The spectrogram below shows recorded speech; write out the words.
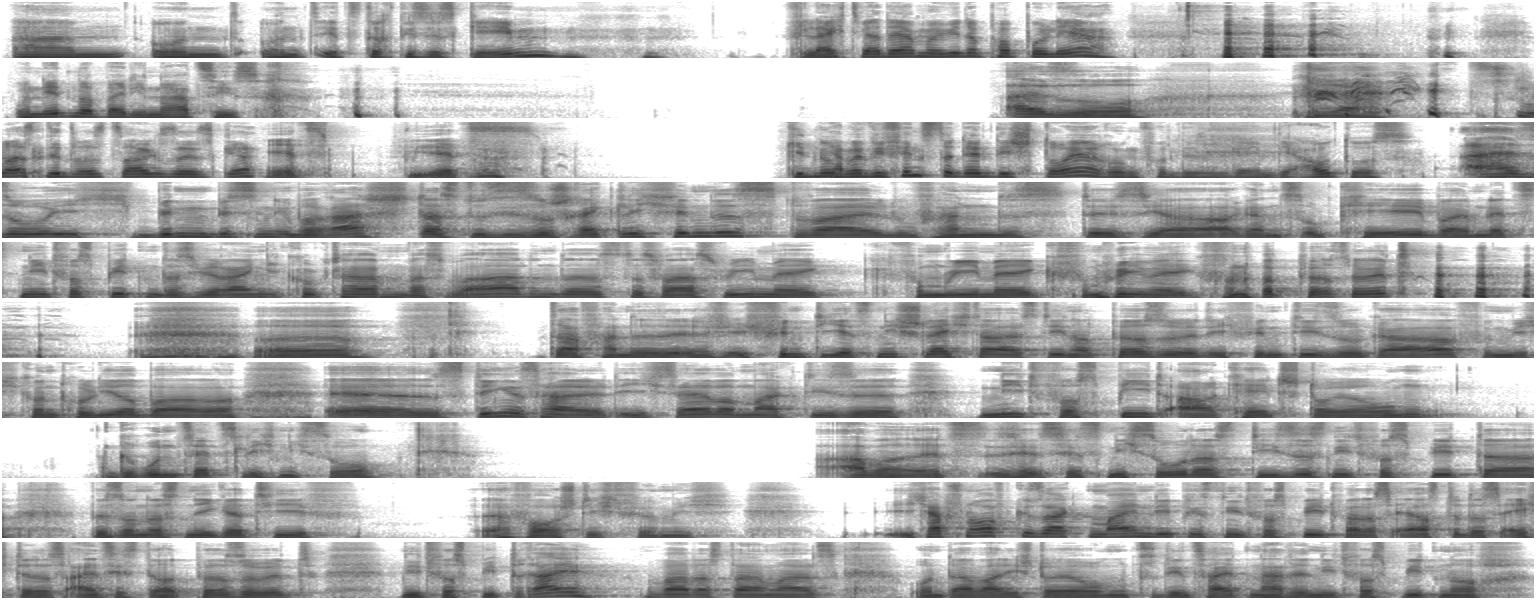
Ähm, und, und jetzt durch dieses Game, vielleicht wäre der ja mal wieder populär. und nicht nur bei den Nazis. also, ja. du weißt nicht, was du sagen sollst, gell? Jetzt, jetzt. Genug. Ja, aber wie findest du denn die Steuerung von diesem Game, die Autos? Also, ich bin ein bisschen überrascht, dass du sie so schrecklich findest, weil du fandest das ja ganz okay beim letzten Need for Speed, das wir reingeguckt haben. Was war denn das? Das war das Remake vom Remake vom Remake von Hot Pursuit. äh, da fand ich, ich finde die jetzt nicht schlechter als die Not Pursuit. Ich finde die sogar für mich kontrollierbarer. Äh, das Ding ist halt, ich selber mag diese Need for Speed Arcade Steuerung grundsätzlich nicht so. Aber jetzt ist es jetzt nicht so, dass dieses Need for Speed da besonders negativ hervorsticht für mich ich habe schon oft gesagt, mein Lieblings-Need for Speed war das erste, das echte, das einzigste Hot Pursuit. Need for Speed 3 war das damals. Und da war die Steuerung, zu den Zeiten hatte Need for Speed noch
